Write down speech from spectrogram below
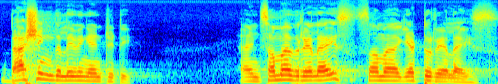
bashing the living entity. And some have realized, some are yet to realize.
